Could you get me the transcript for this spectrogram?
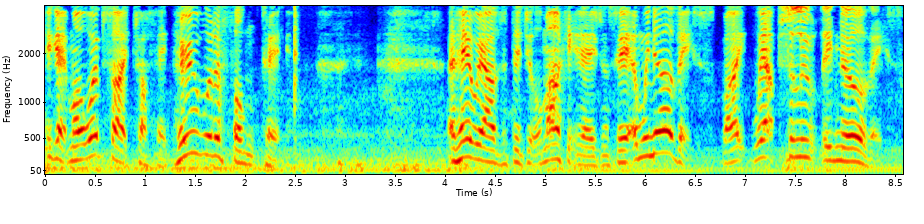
you get more website traffic. Who would have funked it? and here we are as a digital marketing agency, and we know this, right? We absolutely know this.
